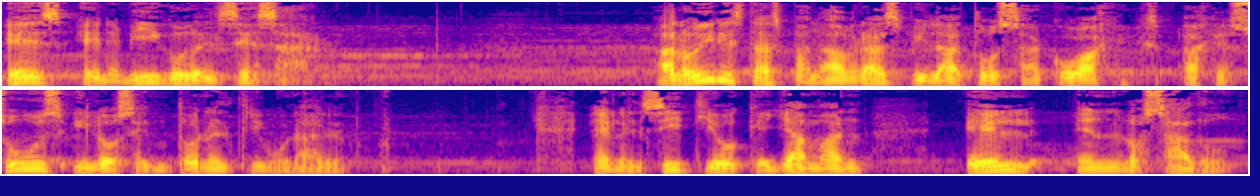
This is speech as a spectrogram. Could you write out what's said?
es enemigo del César. Al oír estas palabras, Pilato sacó a, Jesús y lo sentó en el tribunal, en el sitio que llaman el enlosado,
